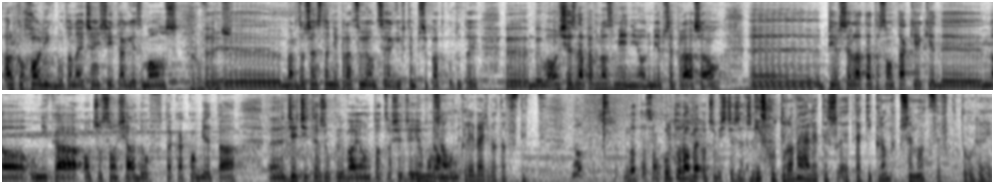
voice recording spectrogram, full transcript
alkoholik, bo to najczęściej tak jest mąż, Również. e, bardzo często niepracujący, jak i w tym przypadku tutaj e, było. On się na pewno zmieni, on mnie przepraszał. E, Pierwsze lata to są takie, kiedy no, unika oczu sąsiadów taka kobieta. E, Dzieci też ukrywają to, co się dzieje No w muszą domu. ukrywać, bo to wstyd. No, no to są kulturowe oczywiście rzeczy. Wiesz, kulturowa, ale też e, taki krąg przemocy, w, który,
